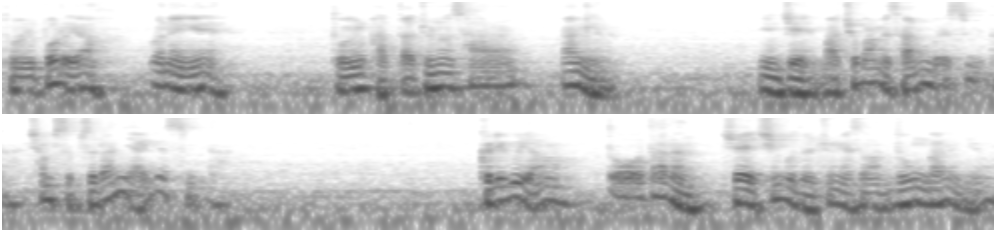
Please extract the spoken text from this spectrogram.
돈을 벌어야 은행에 돈을 갖다 주는 상황에 이제 맞춰가며 사는 거였습니다. 참 씁쓸한 이야기였습니다. 그리고요 또 다른 제 친구들 중에서 누군가는요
